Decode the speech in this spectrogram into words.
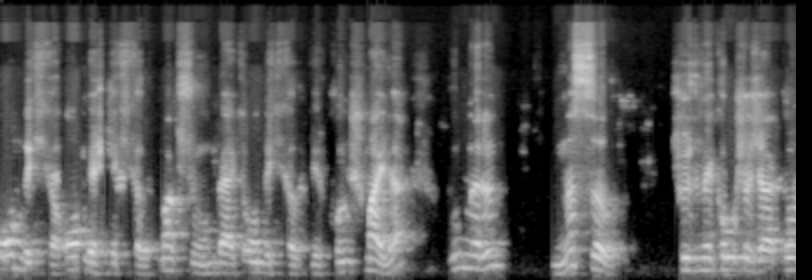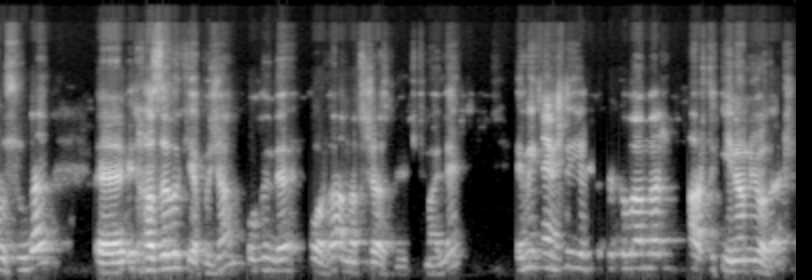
10 dakika, 15 dakikalık maksimum belki 10 dakikalık bir konuşmayla bunların nasıl çözüme kavuşacağı konusunda e, bir hazırlık yapacağım. O gün de orada anlatacağız büyük ihtimalle. Emeklilikte yaşa takılanlar artık inanıyorlar.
